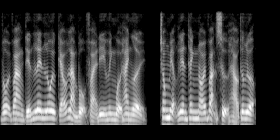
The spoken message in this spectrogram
vội vàng tiến lên lôi kéo làm bộ phải đi huynh muội hai người, trong miệng liên thanh nói vạn sự hảo thương lượng.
